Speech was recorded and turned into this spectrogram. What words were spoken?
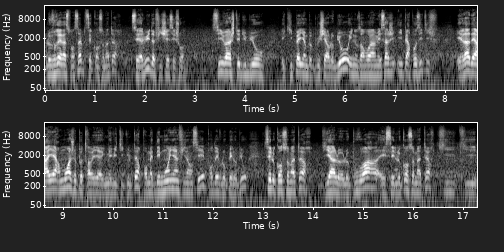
Le vrai responsable, c'est le consommateur. C'est à lui d'afficher ses choix. S'il va acheter du bio et qu'il paye un peu plus cher le bio, il nous envoie un message hyper positif. Et là, derrière, moi, je peux travailler avec mes viticulteurs pour mettre des moyens financiers pour développer le bio. C'est le consommateur qui a le, pouvoir et c'est le consommateur qui, qui,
